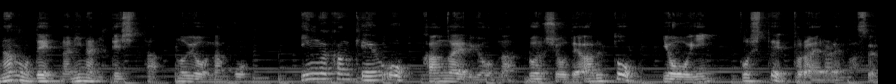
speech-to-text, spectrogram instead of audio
なので何々でしたのようなこう因果関係を考えるような文章であると要因として捉えられます。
